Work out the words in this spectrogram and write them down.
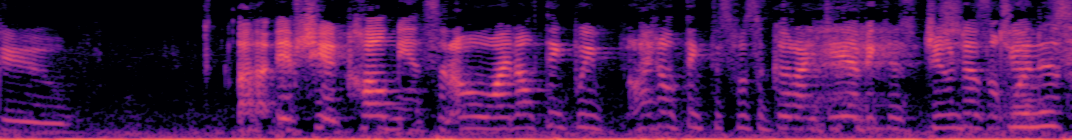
to uh, if she had called me and said, "Oh, I don't think we, I don't think this was a good idea because June doesn't June want," is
